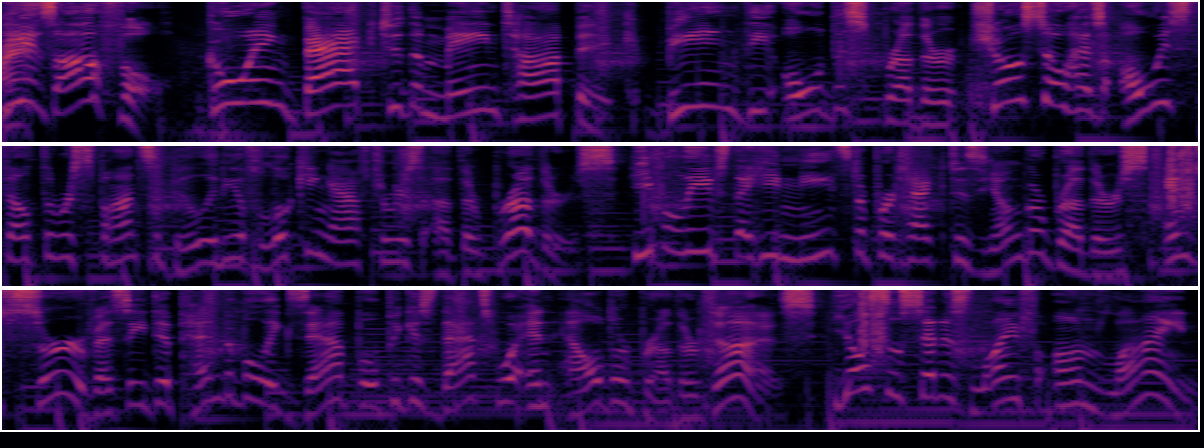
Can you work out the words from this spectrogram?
is awful. Going back to the main topic, being the oldest brother, Choso has always felt the responsibility of looking after his other brothers. He believes that he needs to protect his younger brothers and serve as a dependable example because that's what an elder brother does. He also set his life on line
